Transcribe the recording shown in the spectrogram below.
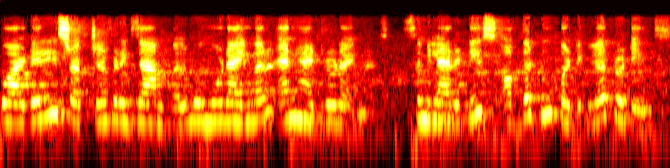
Quaternary structure for example homodimer and heterodimers. Similarities of the two particular proteins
